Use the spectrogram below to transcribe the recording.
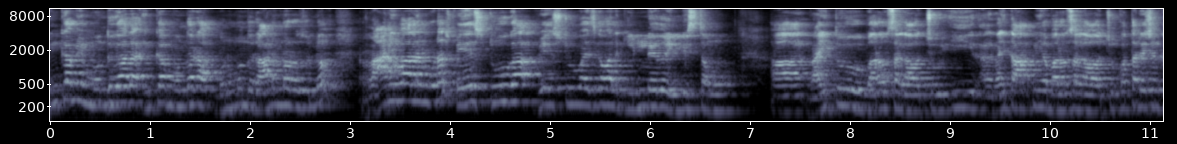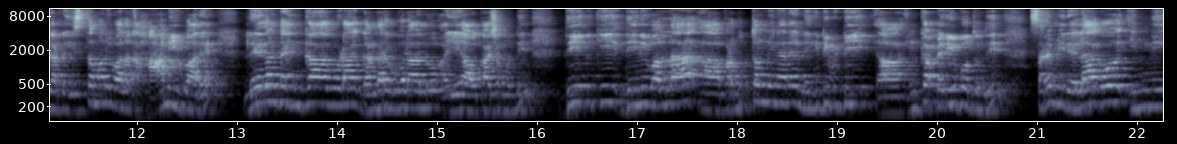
ఇంకా మేము ముందుగా ఇంకా ముందర మును ముందు రానున్న రోజుల్లో రాని వాళ్ళని కూడా ఫేజ్ టూగా ఫేజ్ టూ వైజ్గా వాళ్ళకి ఇల్లు ఏదో ఇల్లు ఇస్తాము. రైతు భరోసా కావచ్చు ఈ రైతు ఆత్మీయ భరోసా కావచ్చు కొత్త రేషన్ కార్డు ఇస్తామని వాళ్ళకి హామీ ఇవ్వాలి. లేదంటే ఇంకా కూడా గందరగోళాలు అయ్యే అవకాశం ఉంది. దీనికి దీనివల్ల ప్రభుత్వం మీదనే నెగిటివిటీ ఇంకా పెరిగిపోతుంది. సరే మీరు ఎలాగో ఇన్ని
